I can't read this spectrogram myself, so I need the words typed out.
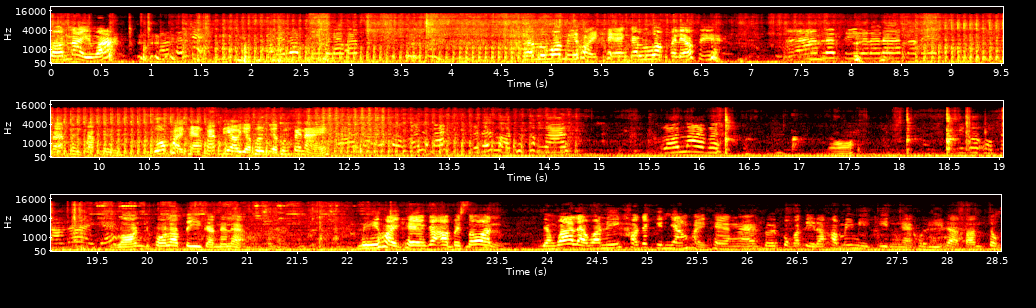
ตอนไหนวะเอาซะเนี่ยอันนี้เริ่มตีไปแล้วครับถ้ารู้ว่ามีหอยแครงก็ลวกไปแล้วสิ อ่าเริ่มตีกันแล้วนะครับตอนนี้แป๊บหนึ่งแป๊บหนึ่งลวกหอยแครงแป๊บเดียวอย่าเพิ่งอย่าเพิ่งไปไหนจะได้ถอดชุดทำงาน ร้อนมากเลย อ๋อ ร้อนเพราะเราตีกันนี่แหละ มีหอยแครงก็เอาไปซ่อน อย่างว่าแหละวันนี้เขาจะกินยำหอยแครงไง โดยปกติแล้วเขาไม่มีกินไงคนนี้แต่ตอนจบ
